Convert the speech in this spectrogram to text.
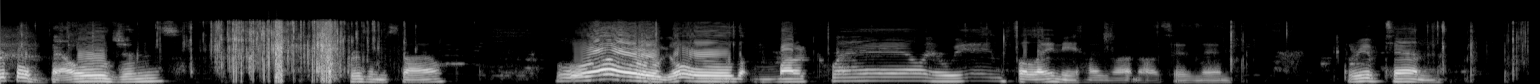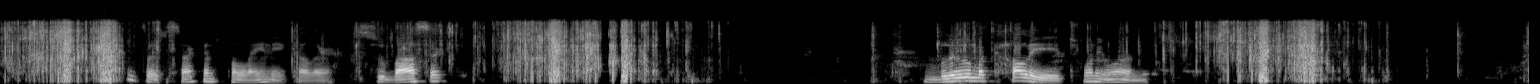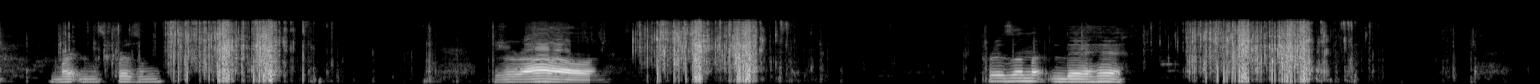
Triple Belgians. Prizm style. Whoa, gold. Marquin Fellaini. I do not know how to say his name. Three of ten. It's our second Fellaini color. Subasic. Blue Macaulay, 21. Mertens Prizm. Gerard. Prizm de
